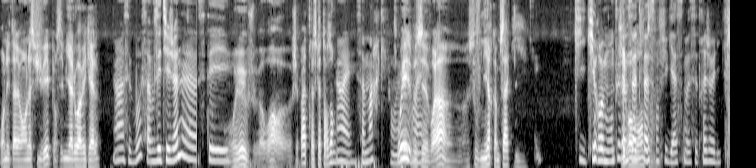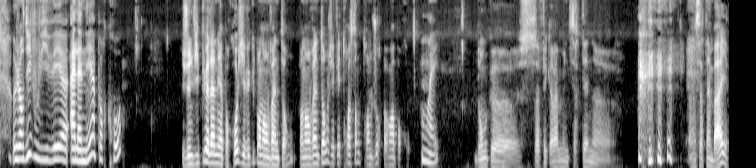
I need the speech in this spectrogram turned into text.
on est allé- on la suivait, puis on s'est mis à l'eau avec elle. Ah, c'est beau ça. Vous étiez jeune, euh, c'était. Oui, je vais avoir, euh, je sais pas, 13-14 ans. Ouais, ça marque quand même. Oui, Ouais. c'est voilà, un souvenir comme ça qui. qui, qui remonte Qui comme ça de façon fugace. C'est très joli. Aujourd'hui, vous vivez euh, à l'année à Porquerolles. Je ne vis plus à l'année à Porquerolles, j'y ai vécu pendant 20 ans. Pendant 20 ans, j'ai fait 330 jours par an à Porquerolles. Ouais. Donc euh, ça fait quand même une certaine euh, un certain bail.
